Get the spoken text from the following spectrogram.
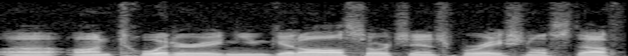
Uh, on Twitter, and you can get all sorts of inspirational stuff.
